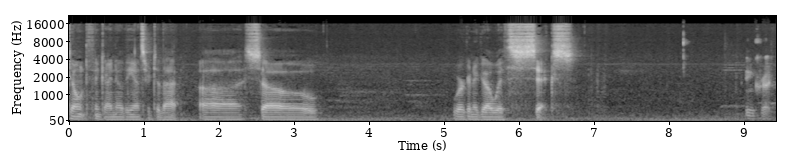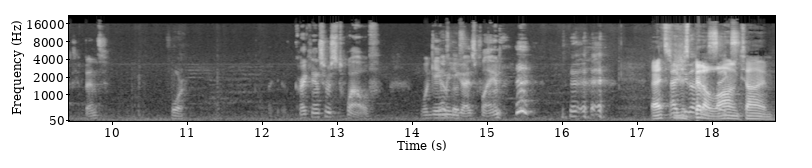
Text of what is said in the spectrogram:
don't think I know the answer to that. Uh, so we're gonna go with six. Incorrect. Benz? Four. Correct answer is 12. What game are you guys playing? That's Actually, just been a long six. time.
